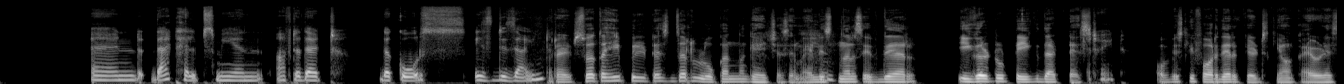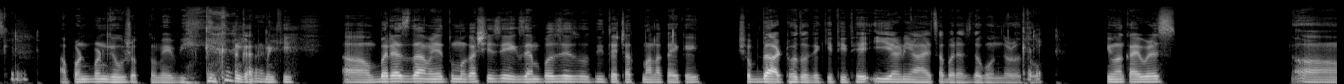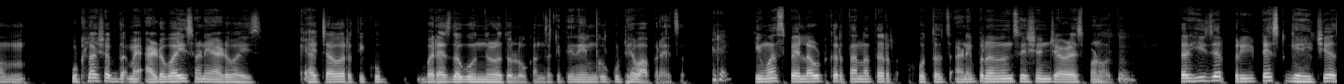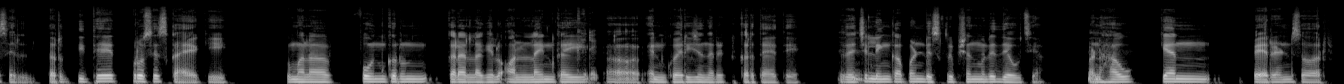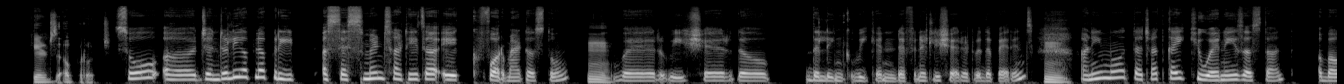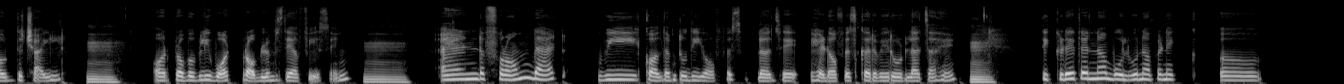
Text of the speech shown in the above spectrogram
And that helps me and after that the course is designed right so आता ही pre test जर लोकांना घ्यायची असेल म्हणजे. Listeners if they are eager to take that test right obviously for their kids किंवा काही वेळेस आपण पण घेऊ शकतो मे बी कारण की बऱ्याचदा म्हणजे तू मग अशी जी एक्झाम्पल्स देत होती त्याच्यात मला काही काही शब्द आठवत होते की तिथे ई आणि आयचा बऱ्याचदा गोंधळ होतो. किंवा काही वेळेस कुठला शब्द म्हणजे ॲडवाईस आणि ॲडवाईस ह्याच्यावरती खूप बऱ्याचदा गोंधळ होतो लोकांचा की ते नेमकं कुठे वापरायचं. किंवा स्पेल आउट करताना तर होतच आणि प्रोनाऊन्सिएशनच्या वेळेस पण होतं. तर ही जर प्री टेस्ट घ्यायची असेल तर तिथे प्रोसेस काय आहे की तुम्हाला फोन करून करायला लागेल ऑनलाईन काही. एन्क्वायरी जनरेट करता येते. त्याची लिंक आपण डिस्क्रिप्शनमध्ये देऊच या. पण how can parents or kids approach so generally आपला प्री असेसमेंटसाठीचा एक फॉर्मॅट असतो where we share the the link we can definitely share it with the parents आणि मग त्याच्यात काही क्यू एन एज असतात about the child or probably what problems they are facing and from that we call them to the office आपलं जे head office Karve रोडलाच आहे. तिकडे त्यांना बोलवून आपण एक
